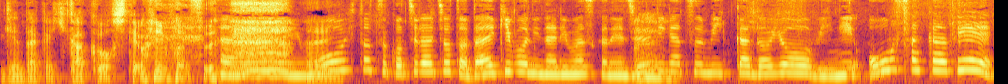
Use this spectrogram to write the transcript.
現段階企画をしております。はい。もう一つ、こちらちょっと大規模になりますかね。12月3日土曜日に大阪で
